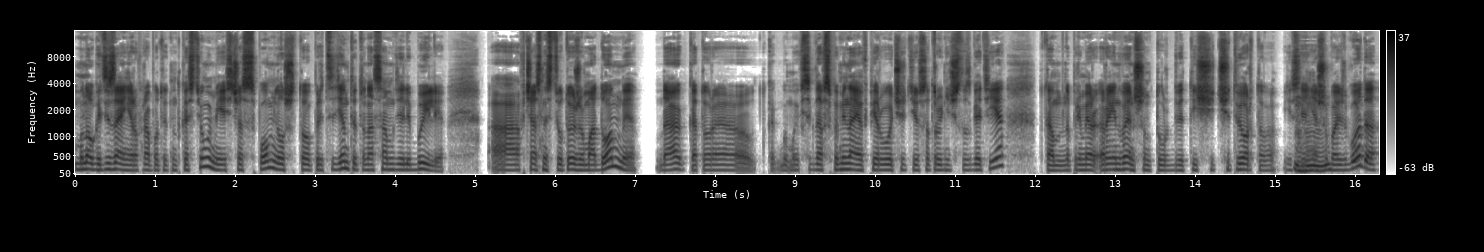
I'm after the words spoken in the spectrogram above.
много дизайнеров работает над костюмами, я сейчас вспомнил, что прецеденты-то на самом деле были. А, в частности, у той же Мадонны да, которая, как бы мы всегда вспоминаем в первую очередь ее сотрудничество с Готье. Там, например, Reinvention Tour 2004, если mm-hmm. я не ошибаюсь, года.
